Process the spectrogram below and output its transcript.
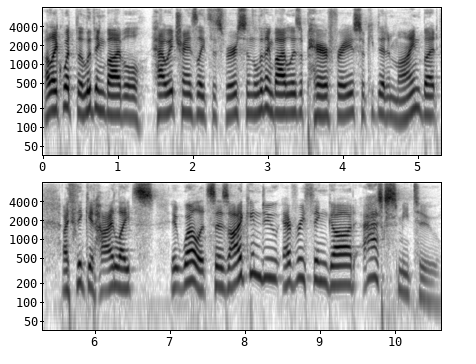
I like what the Living Bible, how it translates this verse. And the Living Bible is a paraphrase, so keep that in mind, but I think it highlights it well. It says, I can do everything God asks me to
